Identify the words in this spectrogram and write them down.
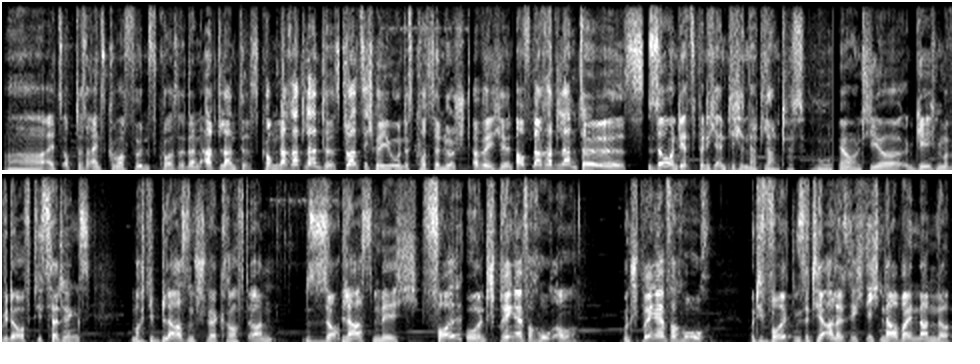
Oh, als ob das 1,5 kostet. Dann Atlantis. Komm nach Atlantis. 20 Millionen, das kostet ja nichts. Da bin ich hin. Auf nach Atlantis. So, und jetzt bin ich endlich in Atlantis. Uh. Ja, und hier gehe ich mal wieder auf die Settings. Mach die Blasenschwerkraft an. So, blas mich voll und spring einfach hoch. Aua. Und spring einfach hoch. Und die Wolken sind hier alle richtig nah beieinander.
